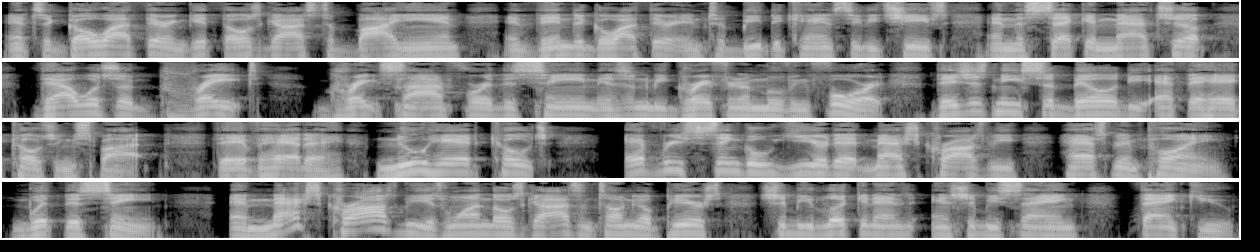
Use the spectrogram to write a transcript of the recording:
And to go out there and get those guys to buy in and then to go out there and to beat the Kansas City Chiefs in the second matchup, that was a great great sign for this team. It's going to be great for them moving forward. They just need stability at the head coaching spot. They've had a new head coach every single year that Maxx Crosby has been playing with this team. And Maxx Crosby is one of those guys Antonio Pierce should be looking at and should be saying thank you.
